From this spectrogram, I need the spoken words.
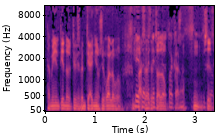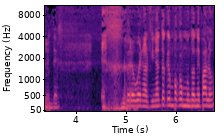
también entiendo que tienes 20 años, igual lo pasas de todo. claro. Mm, sí, sí. efectivamente. Pero bueno, al final toqué un poco un montón de palos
